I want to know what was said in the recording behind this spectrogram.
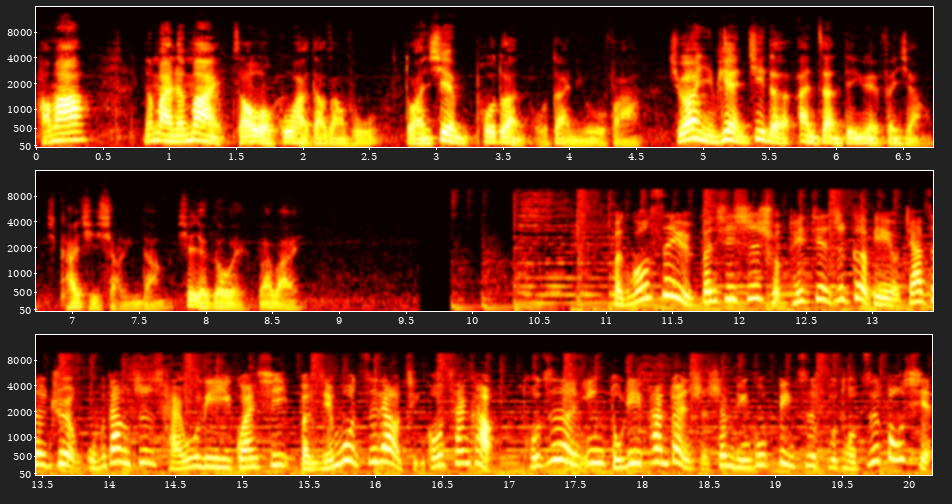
好吗？能买能卖，找我股海大丈夫，短线波段我带你入发。喜欢影片记得按赞、订阅、分享、开启小铃铛，谢谢各位，拜拜。本公司与分析师所推荐之个别有价证券无不当之财务利益关系。本节目资料仅供参考，投资人应独立判断、审慎评估并自负投资风险。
